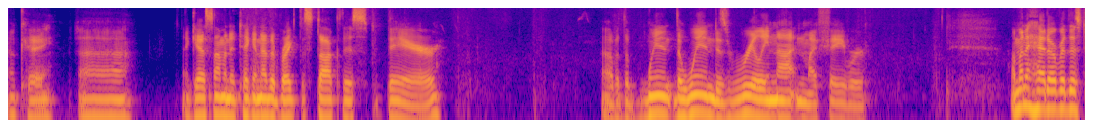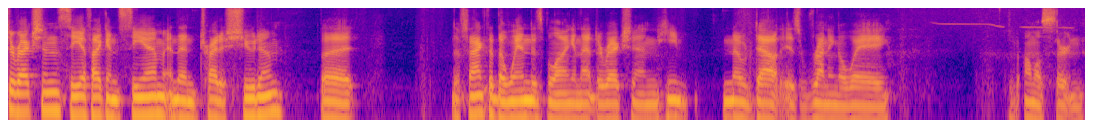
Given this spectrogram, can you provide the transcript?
Okay. Uh... I guess I'm going to take another break to stalk this bear. Uh, but the wind, the wind is really not in my favor. I'm going to head over this direction, see if I can see him, and then try to shoot him. But the fact that the wind is blowing in that direction, he no doubt is running away. Almost certain.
